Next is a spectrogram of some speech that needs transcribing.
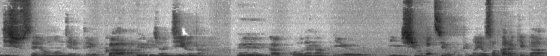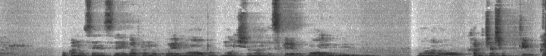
自主性を重んじるというかうん、非常に自由なうん。学校だなっていう印象が強くて、まあ、よそから来た他の先生方の声も僕も一緒なんですけれどうんも、まあ、あのカルチャーショックというか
